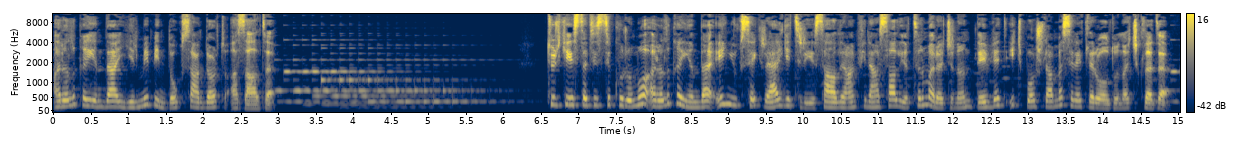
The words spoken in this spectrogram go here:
Aralık ayında 20.094 azaldı. Türkiye İstatistik Kurumu Aralık ayında en yüksek reel getiriyi sağlayan finansal yatırım aracının devlet iç borçlanma senetleri olduğunu açıkladı.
